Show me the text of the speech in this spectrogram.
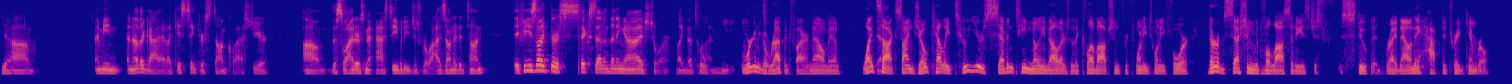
Yeah. Um, I mean, another guy like his sinker stunk last year. Um, the slider's nasty, but he just relies on it a ton. If he's like their sixth, seventh inning guy, sure, like that's Cool. fine. He- We're going to go rapid fire now, man. White Yeah. Sox signed Joe Kelly two years, $17 million with a club option for 2024. Their obsession with velocity is just stupid right now, and they have to trade Kimbrel.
